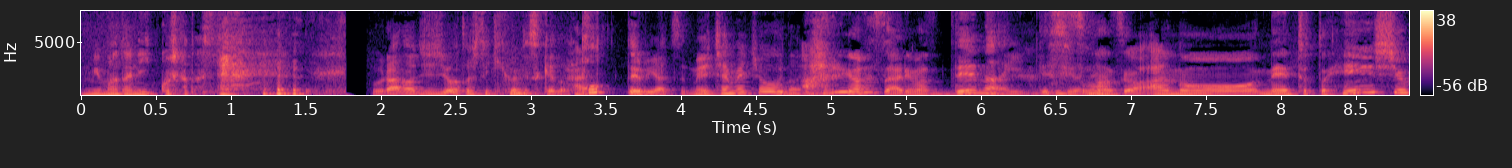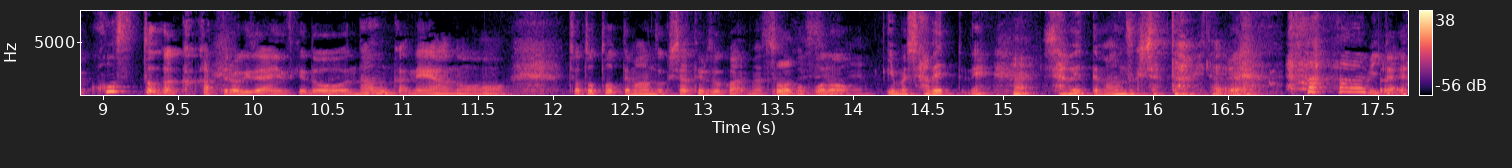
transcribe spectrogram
未だに1個しか出してない。裏の事情として聞くんですけど、はい。撮ってるやつめちゃめちゃ多いのに。ありますあります。出ないんですよね。そうなんですよ。あのねちょっと編集コストがかかってるわけじゃないんですけどなんかねあのちょっと撮って満足しちゃってるとこありますそうですよね。ここの今喋ってね。はい。喋って満足しちゃった。みたいな。は はみたいな。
